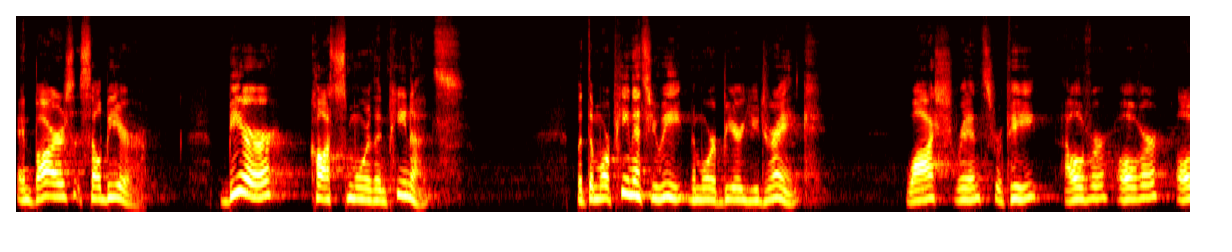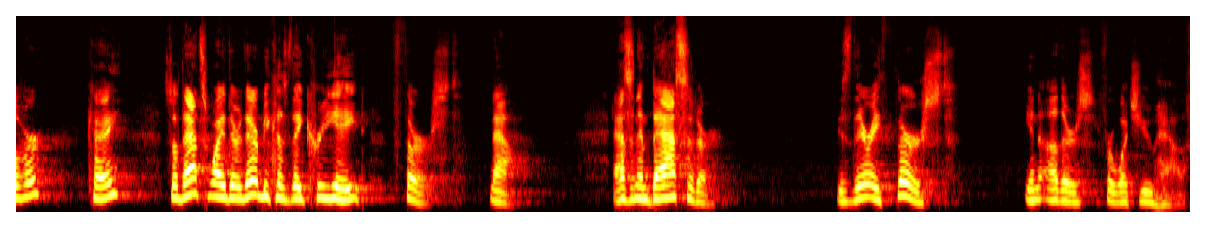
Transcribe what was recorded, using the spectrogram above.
And bars sell beer. Beer costs more than peanuts. But the more peanuts you eat, the more beer you drink. Wash, rinse, repeat, over, over, over. Okay? So that's why they're there because they create thirst. Now, as an ambassador, is there a thirst in others for what you have?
